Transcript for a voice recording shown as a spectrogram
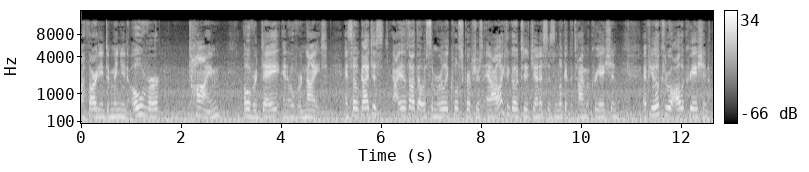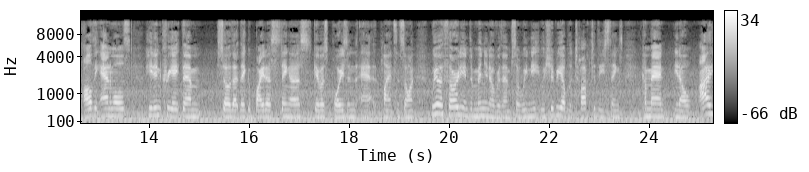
authority and dominion over time, over day, and over night. And so God just, I thought that was some really cool scriptures. And I like to go to Genesis and look at the time of creation. If you look through all the creation, all the animals, He didn't create them so that they could bite us, sting us, give us poison, plants, and so on. We have authority and dominion over them, so we need, we should be able to talk to these things, command. You know, I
